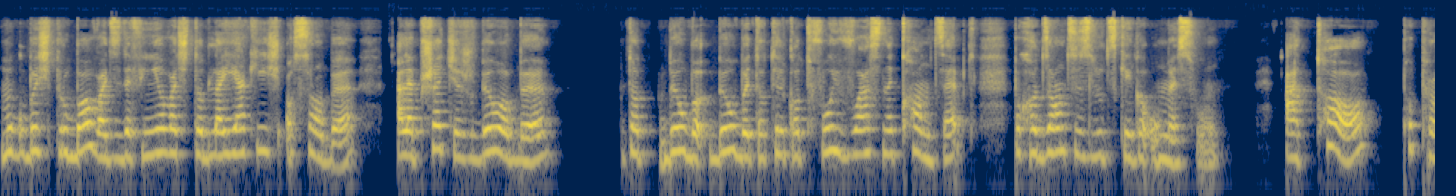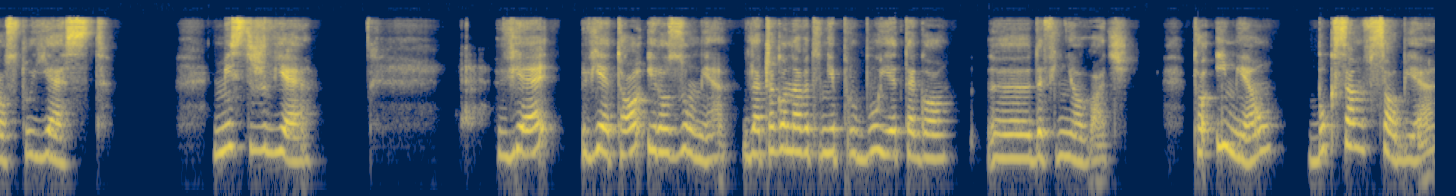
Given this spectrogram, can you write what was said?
Mógłbyś próbować zdefiniować to dla jakiejś osoby, ale przecież byłoby to, byłby, byłby to tylko Twój własny koncept pochodzący z ludzkiego umysłu. A to po prostu jest. Mistrz wie, wie, wie to i rozumie, dlaczego nawet nie próbuje tego y, definiować. To imię, Bóg sam w sobie,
